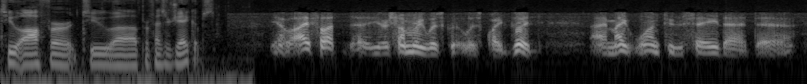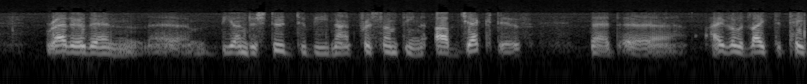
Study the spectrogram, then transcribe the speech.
to offer to uh, Professor Jacobs? Yeah, well, I thought uh, your summary was was quite good. I might want to say that uh, rather than um, be understood to be not for something objective, that I would like to take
